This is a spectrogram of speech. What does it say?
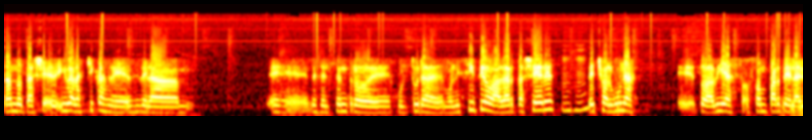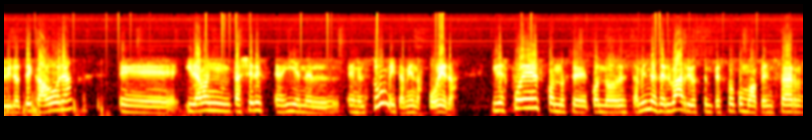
dando talleres, iban las chicas desde la eh, desde el Centro de Cultura del municipio a dar talleres, de hecho algunas eh, todavía son parte de la biblioteca ahora, eh, y daban talleres ahí en el, en el Zoom y también afuera. Y después, cuando se cuando también desde el barrio se empezó como a pensar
